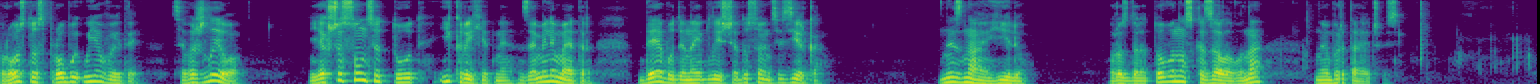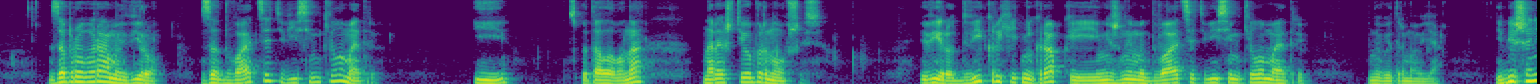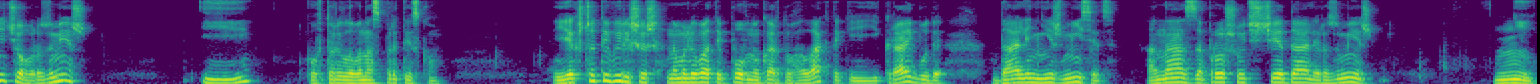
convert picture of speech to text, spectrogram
Просто спробуй уявити. Це важливо. Якщо сонце тут і крихітне за міліметр, де буде найближча до сонця зірка? Не знаю, Гілю, роздратовано сказала вона, не обертаючись. За броварами, Віро, за 28 кілометрів. І? спитала вона, нарешті обернувшись. Віро, дві крихітні крапки, і між ними 28 кілометрів, не витримав я. І більше нічого, розумієш? І, повторила вона з притиском. Якщо ти вирішиш намалювати повну карту галактики, її край буде далі, ніж місяць, а нас запрошують ще далі, розумієш? Ні,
